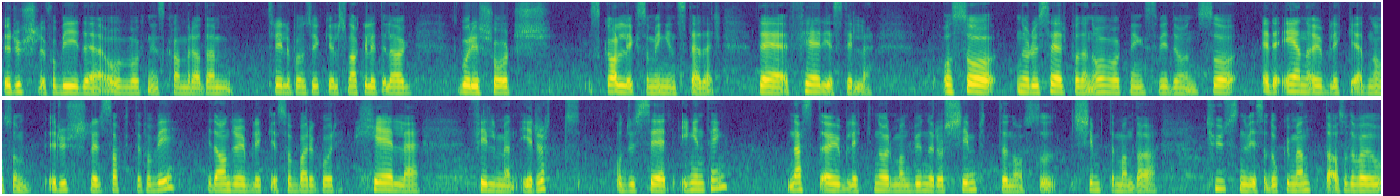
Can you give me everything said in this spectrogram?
rusler forbi det overvåkningskameraet. De triller på en sykkel, snakker litt i lag, går i shorts. Skal liksom ingen steder. Det er feriestille. Og så, når du ser på den overvåkningsvideoen, så er det ene øyeblikket er det noe som rusler sakte forbi. I det andre øyeblikket så bare går hele filmen i rødt, og du ser ingenting. Neste øyeblikk, når man begynner å skimte noe, så skimter man da tusenvis av dokumenter. Altså det var jo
